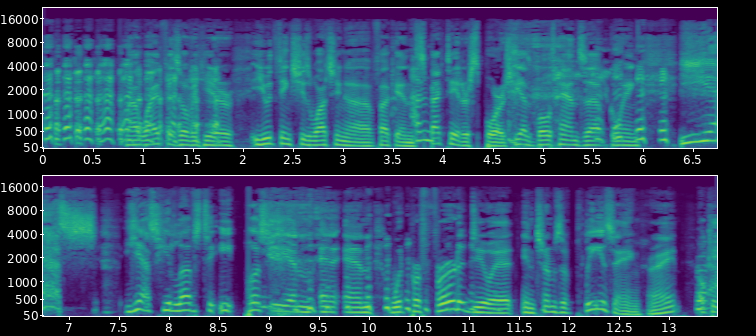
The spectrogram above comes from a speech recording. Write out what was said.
My wife is over here. You would think she's watching a fucking I'm- spectator sport. She has both hands up going, yes, yes, he loves to eat pussy and, and, and would prefer to do it in terms of pleasing, right? For okay,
